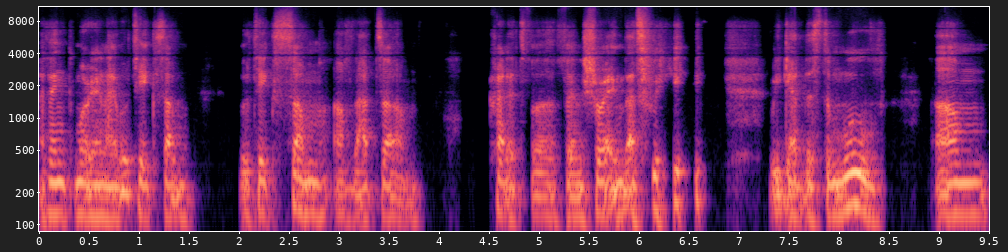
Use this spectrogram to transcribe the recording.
I think Maureen and I will take some, will take some of that um, credit for, for ensuring that we, we get this to move. Um,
